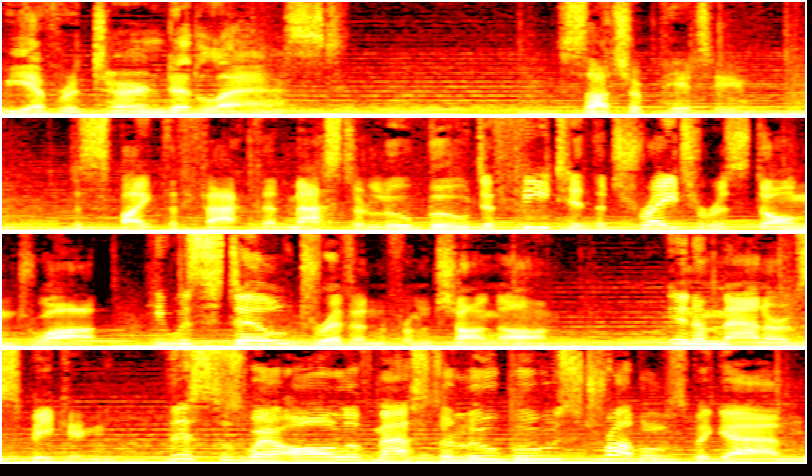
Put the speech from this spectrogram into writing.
We have returned at last. Such a pity. Despite the fact that Master Lu Bu defeated the traitorous Dong Zhuo, he was still driven from Chang'an. In a manner of speaking, this is where all of Master Lu Bu's troubles began.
